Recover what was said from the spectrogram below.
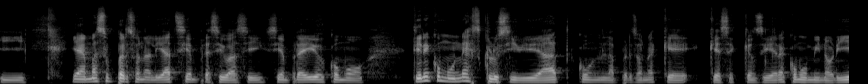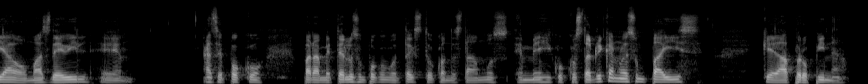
y, además su personalidad siempre ha sido así, siempre ha ido como, tiene como una exclusividad con la persona que, que se considera como minoría o más débil. Eh, hace poco, para meterlos un poco en contexto, cuando estábamos en México, Costa Rica no es un país que da propina.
